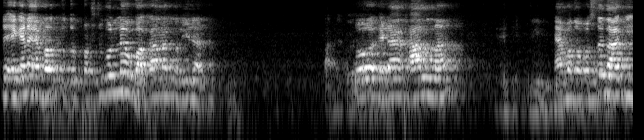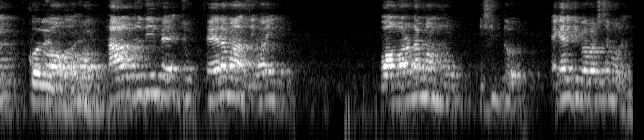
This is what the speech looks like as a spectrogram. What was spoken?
তো এখানে এবার তো প্রশ্ন করলে ওয়াকানা করি না তো এটা হাল না? এমন অবস্থায় দাগি? হাল যদি যু- ফেরা মাঝি হয় ও মাম্মু নিষিদ্ধ। এখানে কি ব্যবস্থা বলেন?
